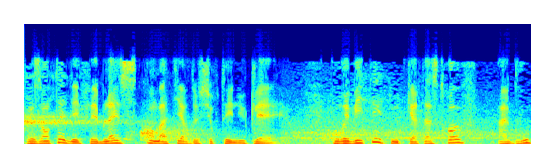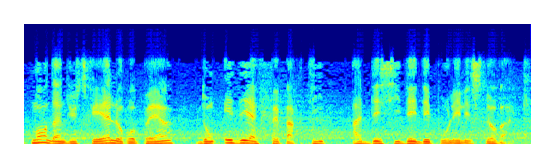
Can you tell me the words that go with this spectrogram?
présentait des faiblesses en matière de sûreté nucléaire. Pour éviter toute catastrophe, un groupement d'industriels européens, dont EDF fait partie, a décidé d'épauler les Slovaques.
